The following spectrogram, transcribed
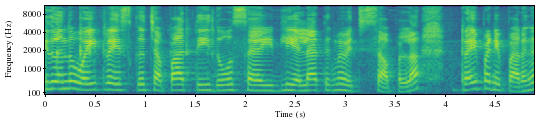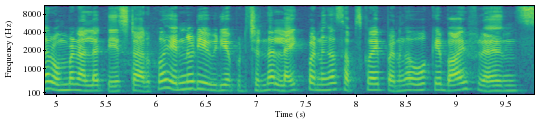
இது வந்து ஒயிட் ரைஸ்க்கு சப்பாத்தி தோசை இட்லி எல்லாத்துக்குமே வச்சு சாப்பிட்லாம். ட்ரை பண்ணி பாருங்கள் ரொம்ப நல்ல டேஸ்ட்டாக இருக்கும். என்னுடைய வீடியோ பிடிச்சிருந்தா லைக் பண்ணுங்கள் சப்ஸ்கிரைப் பண்ணுங்கள் ஓகே பாய் ஃப்ரெண்ட்ஸ்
